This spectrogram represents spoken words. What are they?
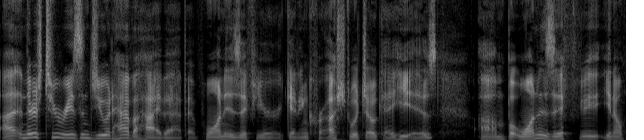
Uh, and there's two reasons you would have a high BABIP. One is if you're getting crushed, which okay, he is. Um, but one is if you know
